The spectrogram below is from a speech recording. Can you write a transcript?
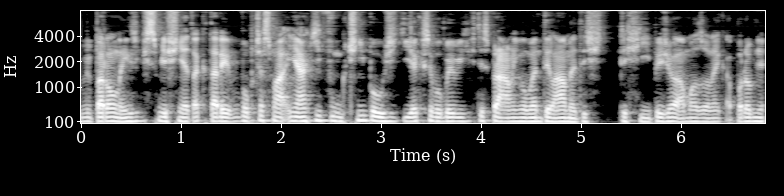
vypadal nejdřív směšně, tak tady občas má i nějaký funkční použití, jak se objeví v ty správné momenty, láme ty, ty šípy, že Amazonek a podobně.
